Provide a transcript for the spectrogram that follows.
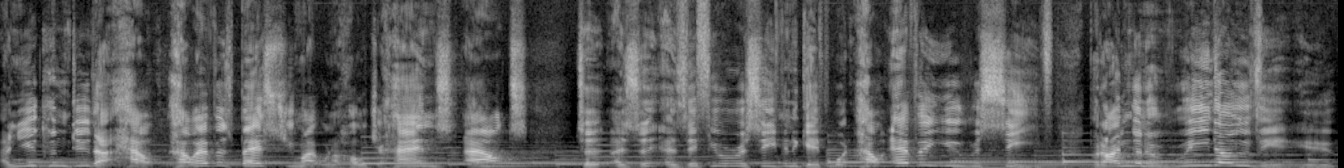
And you can do that how, however's best. You might want to hold your hands out to, as, as if you were receiving a gift, what, however you receive. But I'm going to read over you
